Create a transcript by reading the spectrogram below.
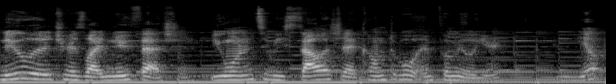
New literature is like new fashion. You want it to be stylish yet comfortable and familiar. Yep,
